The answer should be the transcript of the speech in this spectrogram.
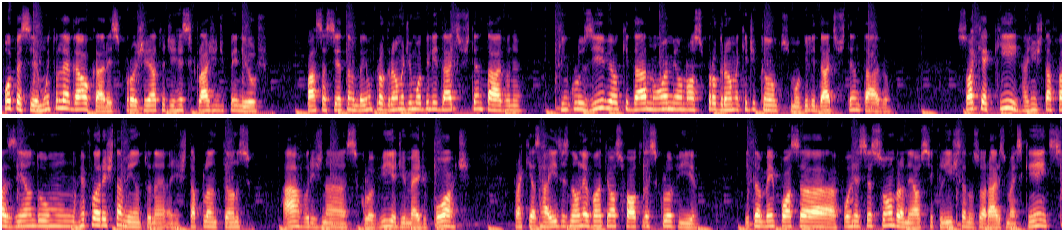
Pô, PC, muito legal, cara, esse projeto de reciclagem de pneus. Passa a ser também um programa de mobilidade sustentável, né? Que inclusive é o que dá nome ao nosso programa aqui de campus, Mobilidade Sustentável. Só que aqui a gente está fazendo um reflorestamento, né? A gente está plantando árvores na ciclovia de médio porte para que as raízes não levantem o asfalto da ciclovia e também possa fornecer sombra né, ao ciclista nos horários mais quentes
